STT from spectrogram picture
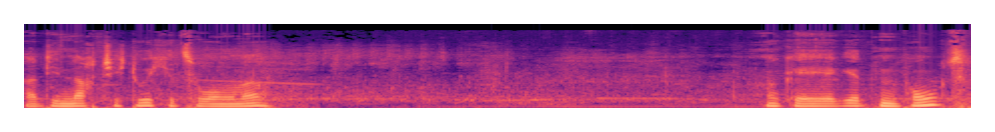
Hat die Nachtschicht durchgezogen, ne? Okay, hier geht ein Punkt.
